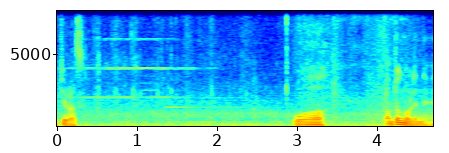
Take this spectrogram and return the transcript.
입질 왔어 와 깜짝 놀랐네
